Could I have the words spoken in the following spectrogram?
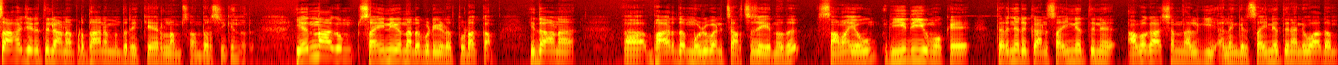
സാഹചര്യത്തിലാണ് പ്രധാനമന്ത്രി കേരളം സന്ദർശിക്കുന്നത്. എന്നാകും സൈനിക നടപടിയുടെ തുടക്കം. ഇതാണ് ഭാരതം മുഴുവൻ ചർച്ച ചെയ്യുന്നത്. സമയവും രീതിയുമൊക്കെ തിരഞ്ഞെടുക്കാൻ സൈന്യത്തിന് അവകാശം നൽകി അല്ലെങ്കിൽ സൈന്യത്തിന് അനുവാദം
